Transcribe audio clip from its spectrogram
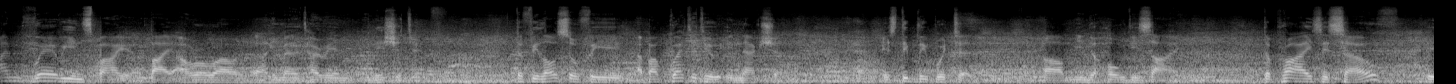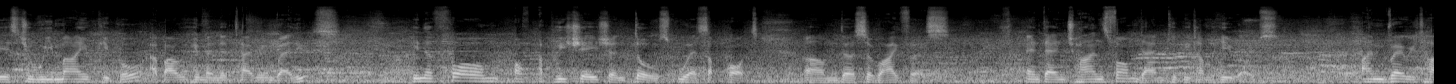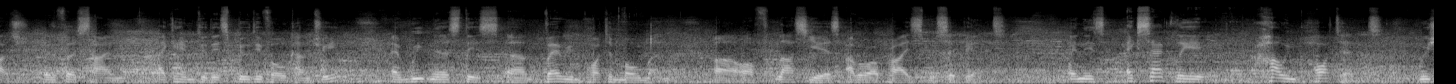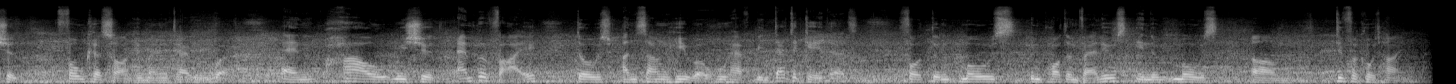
I'm very inspired by Aurora uh, Humanitarian Initiative. The philosophy about gratitude in action is deeply rooted um, in the whole design. The prize itself is to remind people about humanitarian values in a form of appreciation those who have support um, the survivors and then transform them to become heroes. I'm very touched for the first time I came to this beautiful country and witnessed this uh, very important moment uh, of last year's Aurora Prize recipient. And it's exactly how important we should focus on humanitarian work and how we should amplify those unsung heroes who have been dedicated for the most important values in the most um, difficult time.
